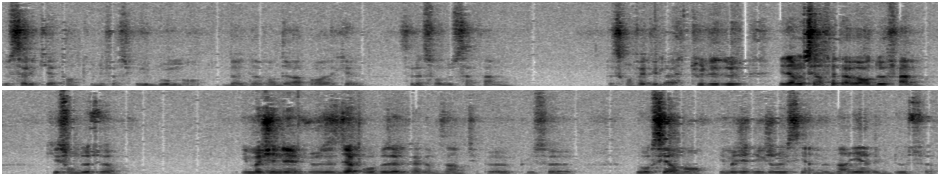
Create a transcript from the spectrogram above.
de celle qui attend qu'il lui fasse le hiboum, d'avoir des rapports avec elle c'est la sœur de sa femme. Parce qu'en fait, il a tous les deux, il a réussi en fait à avoir deux femmes, qui sont deux sœurs. Imaginez, je vous ai déjà proposé le cas comme ça un petit peu plus euh, grossièrement, imaginez que j'ai réussi à me marier avec deux sœurs.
